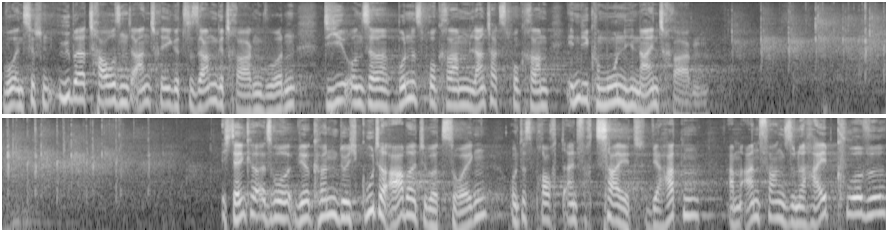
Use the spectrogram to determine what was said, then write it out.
wo inzwischen über 1000 Anträge zusammengetragen wurden, die unser Bundesprogramm, Landtagsprogramm in die Kommunen hineintragen. Ich denke also, wir können durch gute Arbeit überzeugen und es braucht einfach Zeit. Wir hatten am Anfang so eine Hype-Kurve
